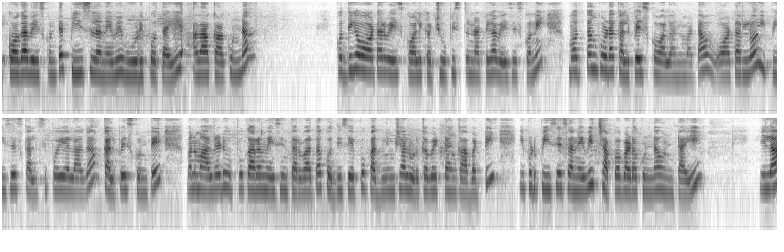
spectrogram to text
ఎక్కువగా వేసుకుంటే పీసులు అనేవి ఊడిపోతాయి. అలా కాకుండా కొద్దిగా వాటర్ వేసుకోవాలి. ఇక్కడ చూపిస్తున్నట్టుగా వేసేసుకొని మొత్తం కూడా కలిపేసుకోవాలన్నమాట. వాటర్లో ఈ పీసెస్ కలిసిపోయేలాగా కలిపేసుకుంటే మనం ఆల్రెడీ ఉప్పు కారం వేసిన తర్వాత కొద్దిసేపు పది నిమిషాలు ఉడకబెట్టాం కాబట్టి ఇప్పుడు పీసెస్ అనేవి చప్పబడకుండా ఉంటాయి. ఇలా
